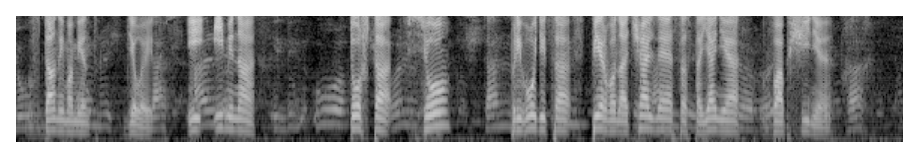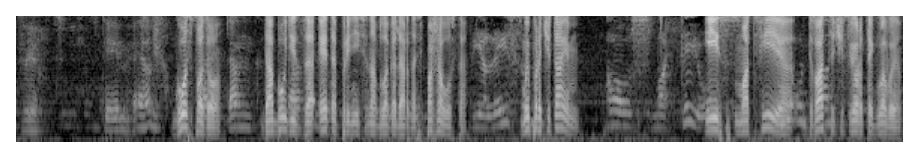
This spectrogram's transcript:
в данный момент делает. И именно то, что все приводится в первоначальное состояние в общине. Господу да будет за это принесена благодарность. Пожалуйста, мы прочитаем из Матфея 24 главы,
